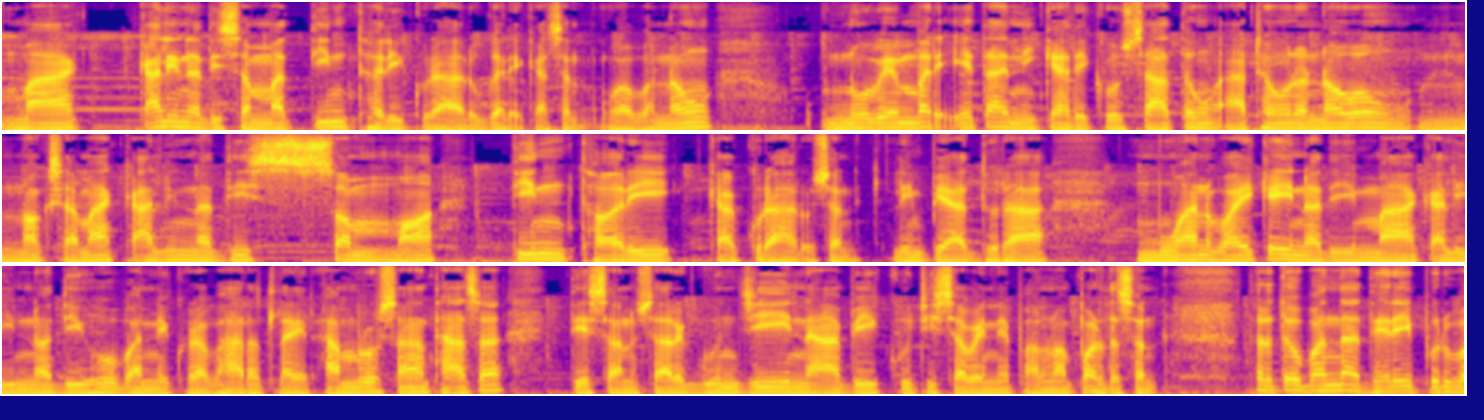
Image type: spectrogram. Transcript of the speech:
महाकाली नदीसम्म तिन थरी कुराहरू गरेका छन्। वा भनौँ नोभेम्बर यता निकालेको सातौँ आठौँ र नवौँ नक्सामा काली नदीसम्म तिन थरीका कुराहरू छन्। लिम्पिया धुरा मुहान भएकै नदी महाकाली नदी हो भन्ने कुरा भारतलाई राम्रोसँग थाहा छ। त्यसअनुसार गुन्जी नाभि कुटी सबै नेपालमा पर्दछन्। तर त्योभन्दा धेरै पूर्व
